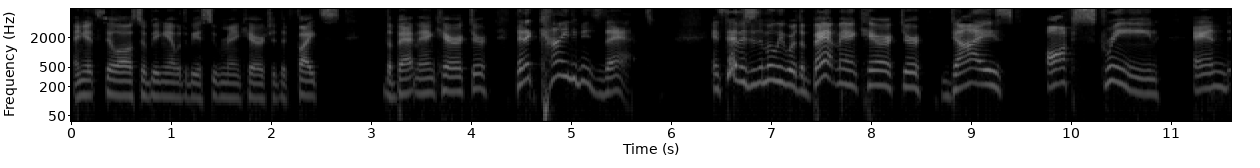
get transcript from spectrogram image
and yet still also being able to be a Superman character that fights the Batman character, then it kind of is that. Instead, this is a movie where the Batman character dies off screen and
